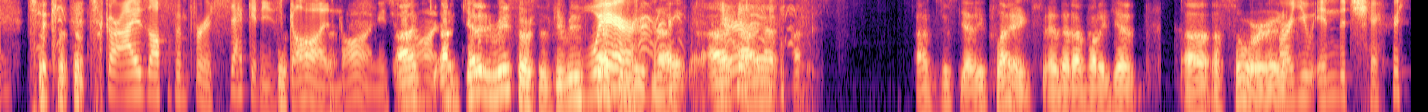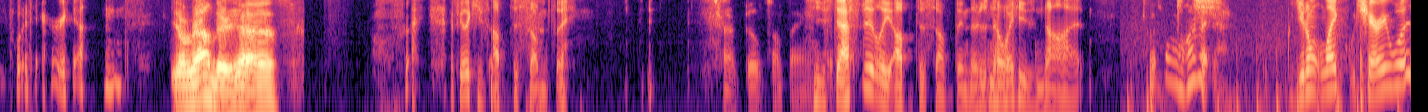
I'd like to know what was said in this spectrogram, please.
took took our eyes off of him for a second. He's gone. It's gone. He's just I'm, gone. I'm getting resources. Give me a Where? second, here, man. I, I, I, am just getting planks, and then I want to get uh, a sword. Are you in the cherrywood area? Around there, yes. I feel like he's up to something. He's trying to build something. He's definitely up to something. There's no way he's not. I don't want it. You don't like cherry wood?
